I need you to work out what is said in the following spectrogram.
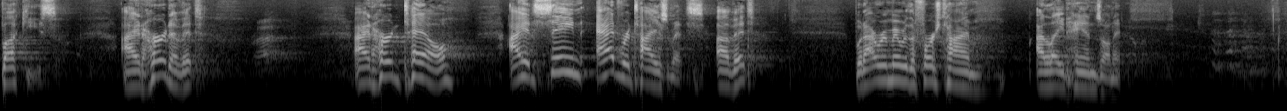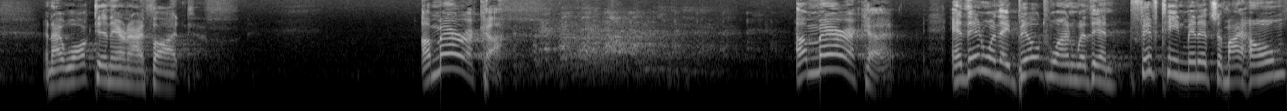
Buc-ee's. I had heard of it, I had heard tell, I had seen advertisements of it, but I remember the first time I laid hands on it. And I walked in there and I thought, America. America. And then when they built one within 15 minutes of my home,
